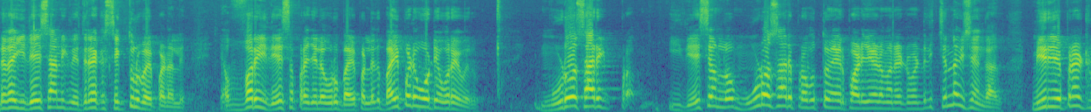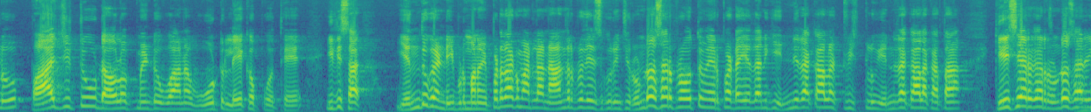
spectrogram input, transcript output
లేదా ఈ దేశానికి వ్యతిరేక శక్తులు భయపడాలి. ఎవ్వరు ఈ దేశ ప్రజలు ఎవరు భయపడలేదు. భయపడే ఓటు ఎవరెవరు మూడోసారి ఈ దేశంలో మూడోసారి ప్రభుత్వం ఏర్పాటు చేయడం అనేటువంటిది చిన్న విషయం కాదు. మీరు చెప్పినట్లు పాజిటివ్ డెవలప్మెంట్ వాన ఓటు లేకపోతే ఇది ఎందుకండి? ఇప్పుడు మనం ఇప్పటిదాకా మాట్లాడిన ఆంధ్రప్రదేశ్ గురించి రెండోసారి ప్రభుత్వం ఏర్పాటు అయ్యేదానికి ఎన్ని రకాల ట్విస్టులు ఎన్ని రకాల కథ. కేసీఆర్ గారు రెండోసారి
